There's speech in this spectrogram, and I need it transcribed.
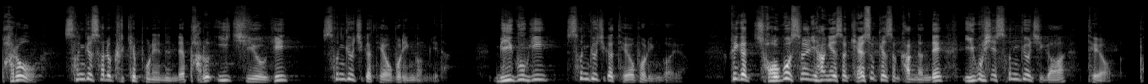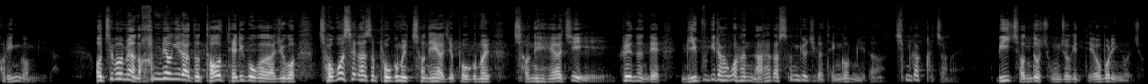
바로 선교사를 그렇게 보냈는데 바로 이 지역이 선교지가 되어버린 겁니다. 미국이 선교지가 되어버린 거예요. 그러니까 저곳을 향해서 계속해서 갔는데 이곳이 선교지가 되어버린 겁니다. 어찌 보면 한 명이라도 더 데리고 가가지고 저곳에 가서 복음을 전해야지, 복음을 전해야지. 그랬는데 미국이라고 하는 나라가 선교지가 된 겁니다. 심각하잖아요. 미 전도 종족이 되어버린 거죠.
